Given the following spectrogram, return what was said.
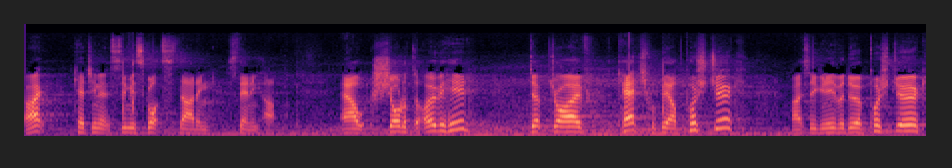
all right, catching that semi-squat, starting, standing up. Our shoulder to overhead, dip drive catch would be our push jerk. All right, so you can either do a push jerk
